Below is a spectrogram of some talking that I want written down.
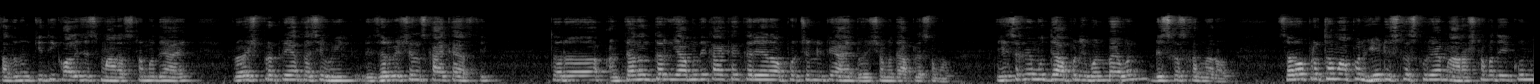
साधारण किती कॉलेजेस महाराष्ट्रामध्ये आहेत? प्रवेश प्रक्रिया कशी होईल? रिझर्वेशन्स काय काय असतील? तर आणि त्यानंतर यामध्ये काय काय करिअर ऑपॉर्च्युनिटी आहेत भविष्यामध्ये आपल्यासमोर तर हे सगळे मुद्दे आपण वन बाय वन डिस्कस करणार आहोत. सर्वप्रथम आपण हे डिस्कस करूया महाराष्ट्रामध्ये एकूण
